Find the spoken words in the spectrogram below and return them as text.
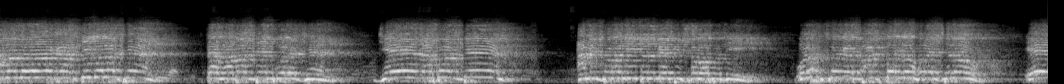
আমাদের এলাকার কি বলেছেন? তা রাবার ড্যাম বলেছেন। যে রাবার ড্যাম আমি তখন ইউনিয়ন বিএনপি সভাপতি। ওনার সঙ্গে বাক্তব্য হয়েছিল। এই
